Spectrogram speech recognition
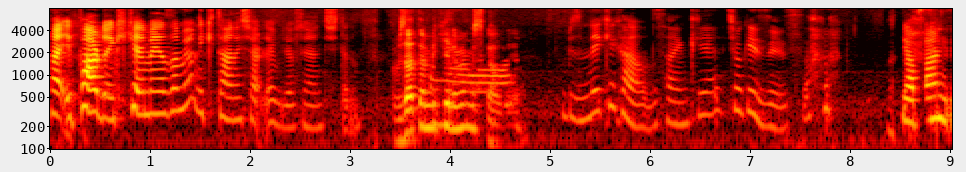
Ha e, pardon iki kelime yazamıyorsun iki tane işaretleyebiliyorsun yani işte dedim. Zaten bir kelimemiz kaldı ya. Bizim de iki kaldı sanki. Çok eziyiz. Ya ben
